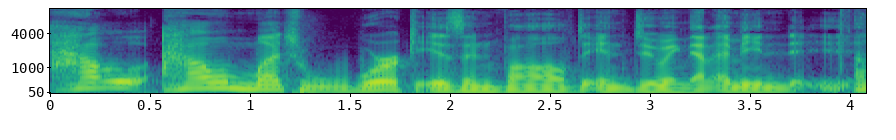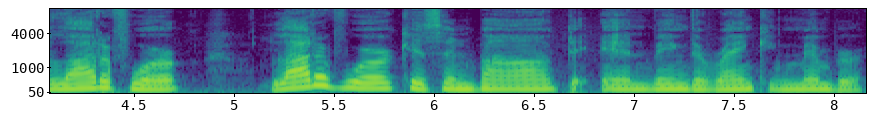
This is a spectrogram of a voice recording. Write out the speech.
How how much work is involved in doing that? I mean, A lot of work. A lot of work is involved in being the ranking member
